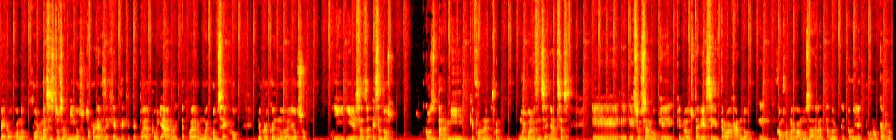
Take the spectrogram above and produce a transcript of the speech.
Pero cuando formas estos amigos o te rodeas de gente que te puede apoyar o te puede dar un buen consejo, yo creo que es muy valioso. Y, esas, esas dos cosas para mí que fueron, muy buenas enseñanzas, eh, eso es algo que, me gustaría seguir trabajando conforme vamos adelantando el, proyecto, ¿no, Carlos?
